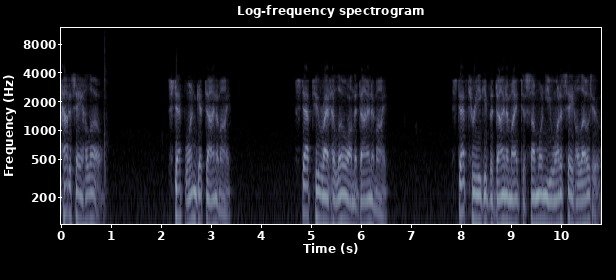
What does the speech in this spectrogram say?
How to say hello. Step 1 Get dynamite. Step 2 Write hello on the dynamite. Step 3 Give the dynamite to someone you want to say hello to.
